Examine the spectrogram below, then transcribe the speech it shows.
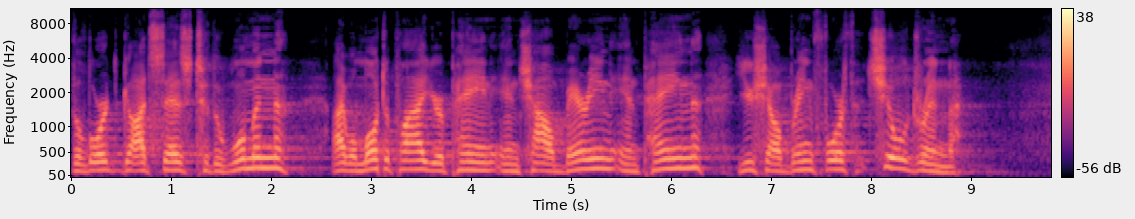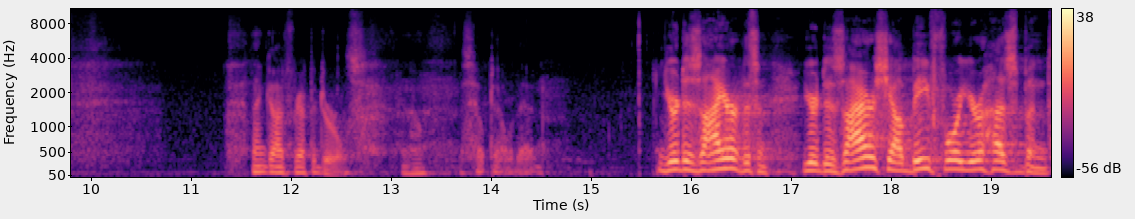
the Lord God says to the woman, I will multiply your pain in childbearing. In pain, you shall bring forth children. Thank God for epidurals. You know, this helped out with that. Your desire, listen, your desire shall be for your husband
